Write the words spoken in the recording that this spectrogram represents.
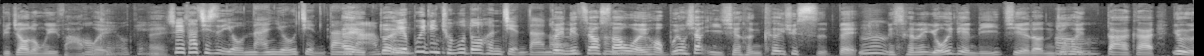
比较容易发挥。OK OK，哎，所以它其实有难有简单哎，对，也不一定全部都很简单哦。对，你只要稍微哈，不用像以前很刻意去死背，嗯，你可能有一点理解了，你就会大概又有。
